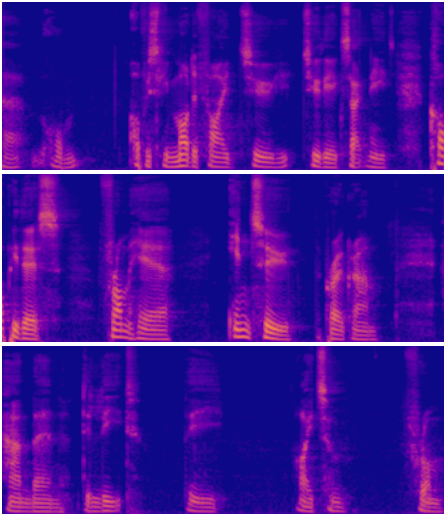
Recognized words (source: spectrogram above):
uh, or obviously modified to, to the exact needs, copy this from here into the program and then delete the item from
